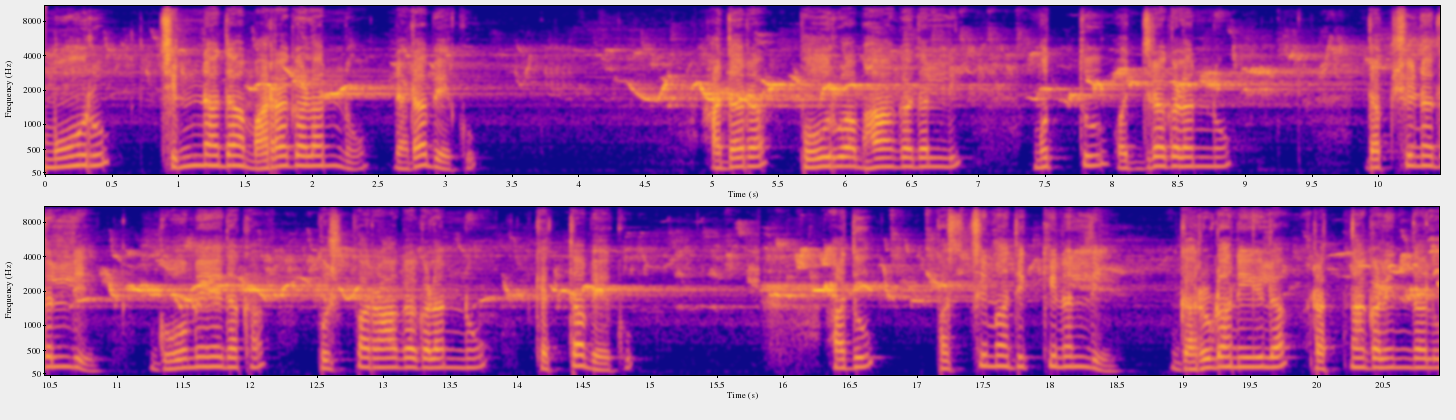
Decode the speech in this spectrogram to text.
ಮೂರು ಚಿನ್ನದ ಮರಗಳನ್ನು ನೆಡಬೇಕು. ಅದರ ಪೂರ್ವ ಭಾಗದಲ್ಲಿ ಮುತ್ತು ವಜ್ರಗಳನ್ನು, ದಕ್ಷಿಣದಲ್ಲಿ ಗೋಮೇಧಕ ಪುಷ್ಪರಾಗಗಳನ್ನು ಕೆತ್ತಬೇಕು. ಅದು ಪಶ್ಚಿಮ ದಿಕ್ಕಿನಲ್ಲಿ ಗರುಡನೀಲ ರತ್ನಗಳಿಂದಲೂ,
